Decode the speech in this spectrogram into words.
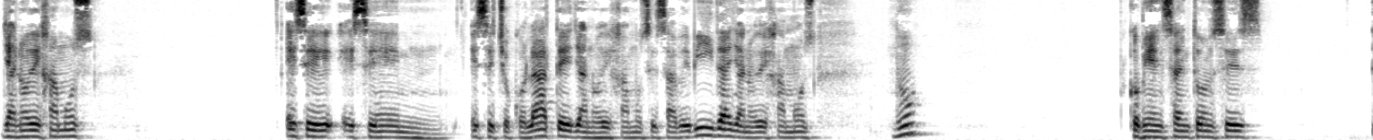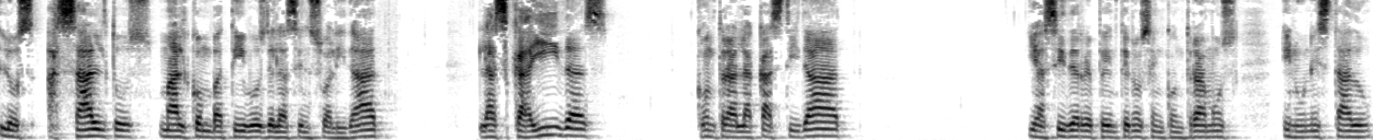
Ya no dejamos ese, ese, ese chocolate, ya no dejamos esa bebida, ya no dejamos... No. Comienza entonces los asaltos mal combativos de la sensualidad, las caídas contra la castidad, y así de repente nos encontramos en un estado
